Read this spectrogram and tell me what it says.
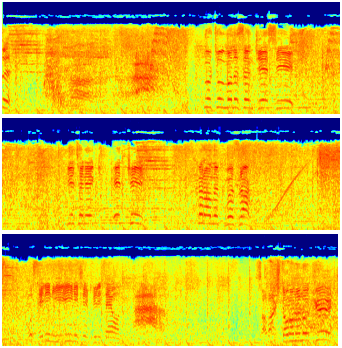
kasırgası. Kurtulmalısın Jesse! Yetenek etkin! Karanlık mızrak! Bu senin iyiliğin için Filiteon. Savaş donanımı güç.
